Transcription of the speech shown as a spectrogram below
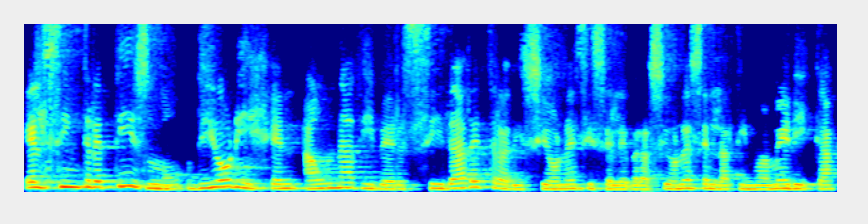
El sincretismo dio origen a una diversidad de tradiciones y celebraciones en Latinoamérica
